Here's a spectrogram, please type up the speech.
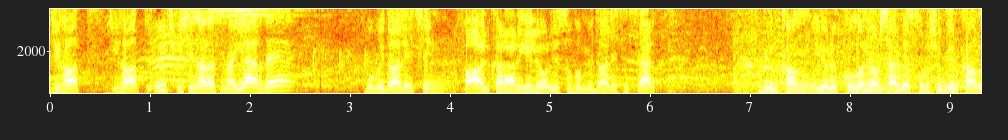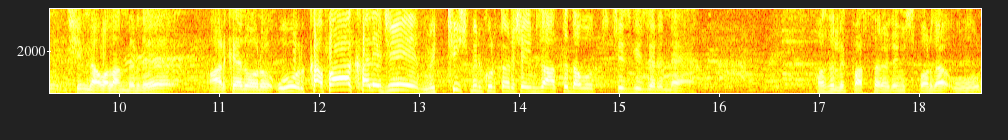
Cihat. Cihat. Üç kişinin arasında yerde bu müdahale için faul kararı geliyor. Yusuf'un müdahalesi sert. Gürkan Yörük kullanıyor serbest vuruşu. Gürkan şimdi havalandırdı. Arkaya doğru Uğur kafa kaleci. Müthiş bir kurtarışa imza attı Davut çizgi üzerinde. Hazırlık pasları Ödemiş Spor'da Uğur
